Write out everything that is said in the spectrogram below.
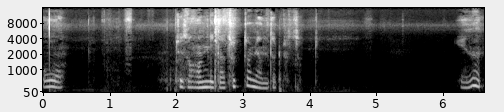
오. 죄송합니다. 초점이 안 잡혔었죠. 얘는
